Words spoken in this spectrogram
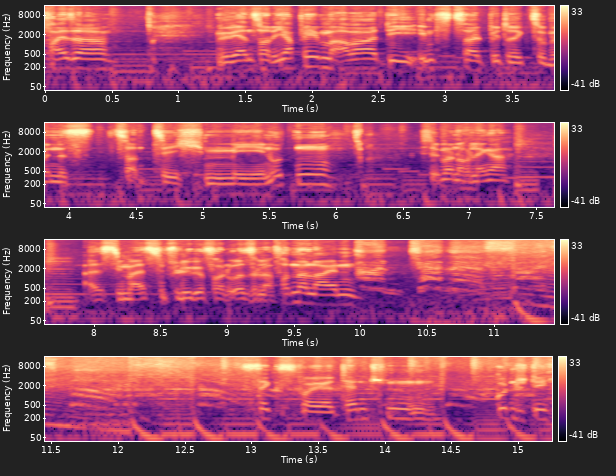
Pfizer. Wir werden zwar nicht abheben, aber die Impfzeit beträgt zumindest 20 Minuten. Ist immer noch länger als die meisten Flüge von Ursula von der Leyen. Thanks for your attention. Guten Stich.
